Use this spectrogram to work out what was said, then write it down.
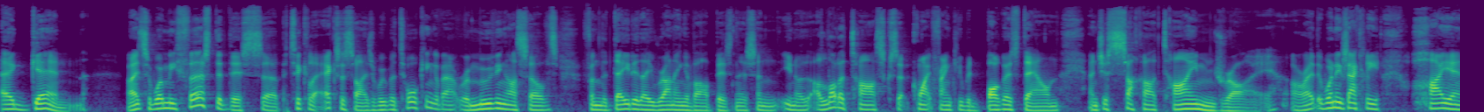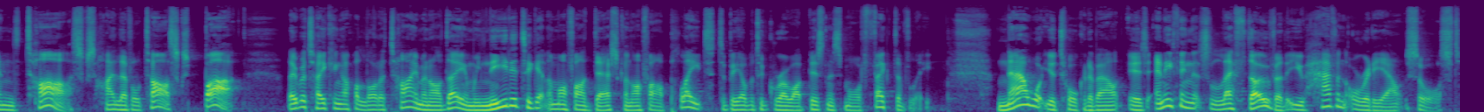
again. Right. So when we first did this uh, particular exercise, we were talking about removing ourselves from the day-to-day running of our business, and you know, a lot of tasks that, quite frankly, would bog us down and just suck our time dry. All right, they weren't exactly high-end tasks, high-level tasks, but they were taking up a lot of time in our day, and we needed to get them off our desk and off our plate to be able to grow our business more effectively. Now, what you're talking about is anything that's left over that you haven't already outsourced.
